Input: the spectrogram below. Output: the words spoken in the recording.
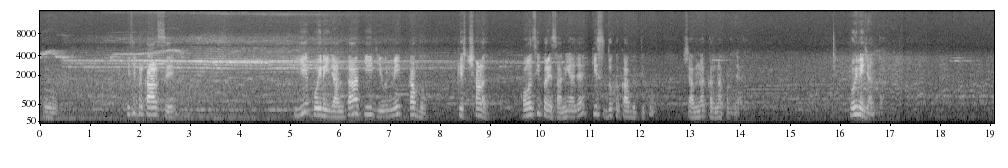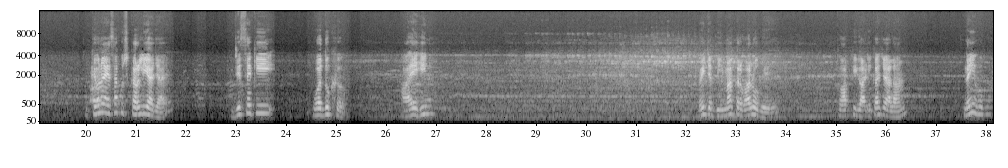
तो इसी प्रकार से ये कोई नहीं जानता कि जीवन में कब, किस क्षण कौन सी परेशानी आ जाए, किस दुख का व्यक्ति को सामना करना पड़ जाए? कोई नहीं जानता। तो क्यों ना ऐसा कुछ कर लिया जाए, जिससे कि वह दुख आए ही ना। भाई, जब बीमा करवा लोगे तो आपकी गाड़ी का चालान नहीं होगा।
